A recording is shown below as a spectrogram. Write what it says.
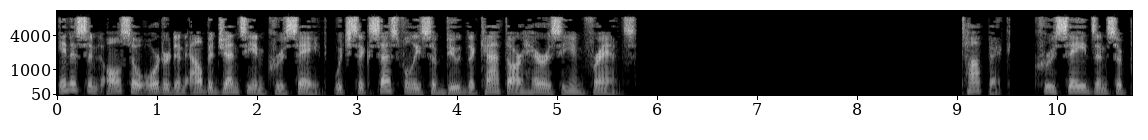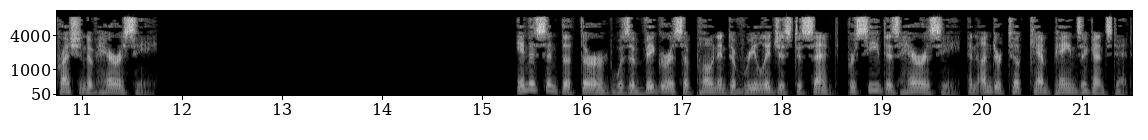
Innocent also ordered an Albigensian crusade, which successfully subdued the Cathar heresy in France. Crusades and suppression of heresy Innocent III was a vigorous opponent of religious dissent, perceived as heresy, and undertook campaigns against it.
